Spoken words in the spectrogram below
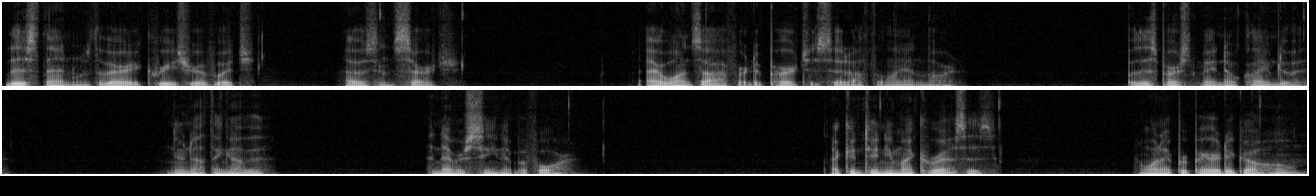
This, then, was the very creature of which I was in search. I once offered to purchase it off the landlord, but this person made no claim to it, knew nothing of it, had never seen it before. I continued my caresses, and when I prepared to go home,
